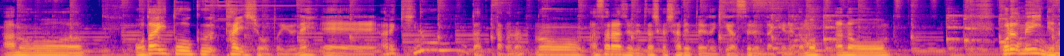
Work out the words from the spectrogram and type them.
あのー、お題トーク大賞というね、えー、あれ昨日だったかな？の朝ラジオで確か喋ったような気がするんだけれども、あのーこれをメインで流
